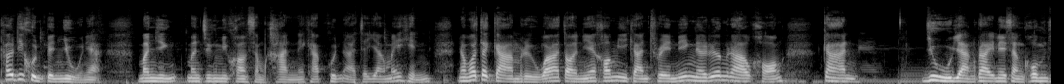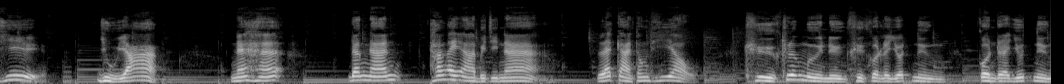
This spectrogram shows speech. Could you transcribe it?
เท่าที่คุณเป็นอยู่เนี่ยมันยังมันจึงมีความสำคัญนะครับ คุณอาจจะยังไม่เห็นนวัตกรรม หรือว่าตอนนี้เขามีการเทรนนิ่งในเรื่องราวของการอยู่อย่างไรในสังคมที่อยู่ยากนะฮะดังนั้นทั้ง IR b i g i n a และการท่องเที่ยว คือเครื่องมือหนึ่งคือกลยุทธ์หนึ่งกลยุทธ์หนึ่ง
